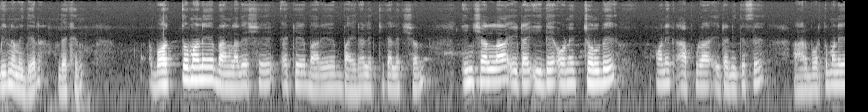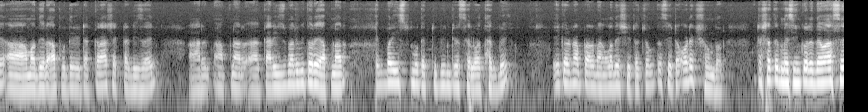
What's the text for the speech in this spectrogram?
বিনামীদের, দেখেন। বর্তমানে বাংলাদেশে একেবারে ভাইরাল একটি কালেকশন ইনশাল্লাহ এটা ঈদে অনেক চলবে, অনেক আপুরা এটা নিতেছে। আর বর্তমানে আমাদের আপুদের এটা ক্রাশ একটা ডিজাইন আর আপনার কারিজমার ভিতরে আপনার একবার স্মুথ একটি প্রিন্টের সেলোয়ার থাকবে। এই কারণে আপনার বাংলাদেশে এটা চলতেছে, এটা অনেক সুন্দর। এটার সাথে মেসিং করে দেওয়া আছে।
